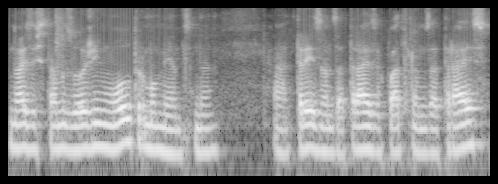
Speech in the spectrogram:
nós estamos hoje em um outro momento, né? Há três anos atrás, há quatro anos atrás,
